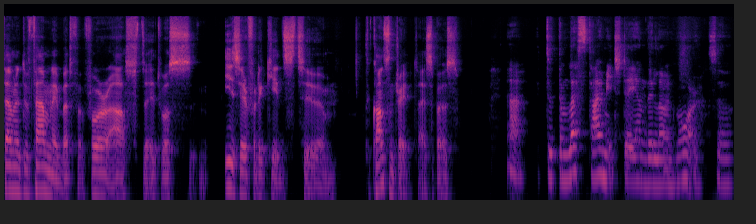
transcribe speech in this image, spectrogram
family to family but for, for us it was easier for the kids to to concentrate i suppose Yeah, it took them less time each day, and they learned more. So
